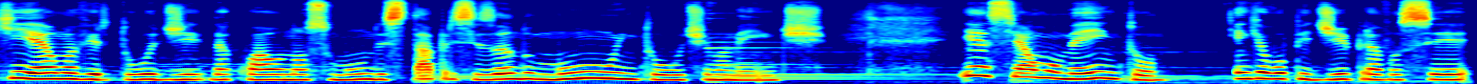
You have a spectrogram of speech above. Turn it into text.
que é uma virtude da qual o nosso mundo está precisando muito ultimamente. E esse é o momento em que eu vou pedir para você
